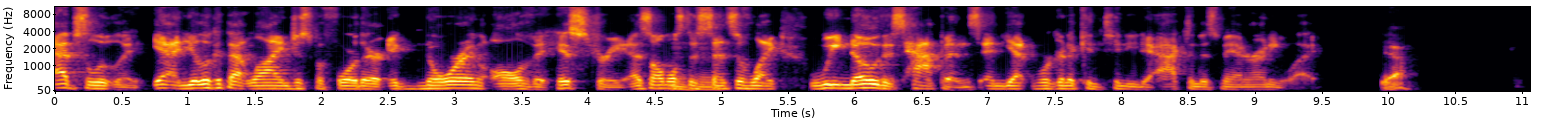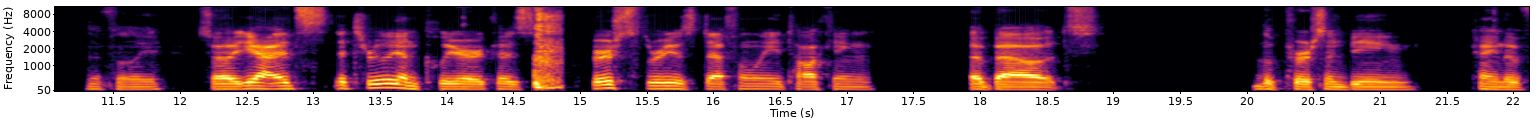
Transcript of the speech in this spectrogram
Absolutely. Yeah. And you look at that line just before they're ignoring all the history as almost a Mhm. sense of like, we know this happens, and yet we're going to continue to act in this manner anyway. Yeah, definitely. So yeah, it's it's really unclear because verse three is definitely talking about the person being kind of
